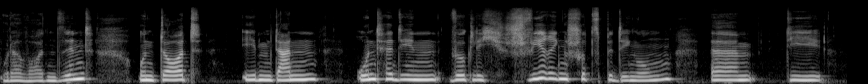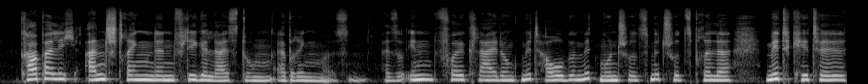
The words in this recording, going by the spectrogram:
oder worden sind und dort eben dann unter den wirklich schwierigen Schutzbedingungen ähm, die körperlich anstrengenden Pflegeleistungen erbringen müssen. Also in Vollkleidung, mit Haube, mit Mundschutz, mit Schutzbrille, mit Kittel,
